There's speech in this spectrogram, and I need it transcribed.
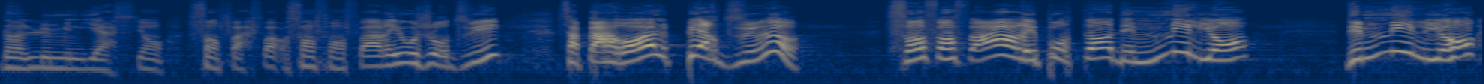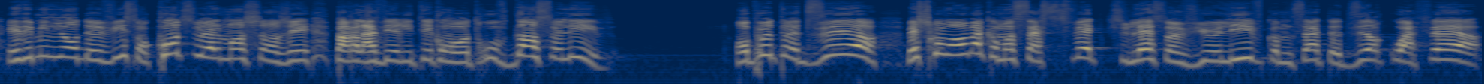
dans l'humiliation, sans fanfare, Et aujourd'hui, sa parole perdure sans fanfare et pourtant des millions, des millions et des millions de vies sont continuellement changées par la vérité qu'on retrouve dans ce livre. On peut te dire, mais je comprends pas comment ça se fait que tu laisses un vieux livre comme ça te dire quoi faire.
